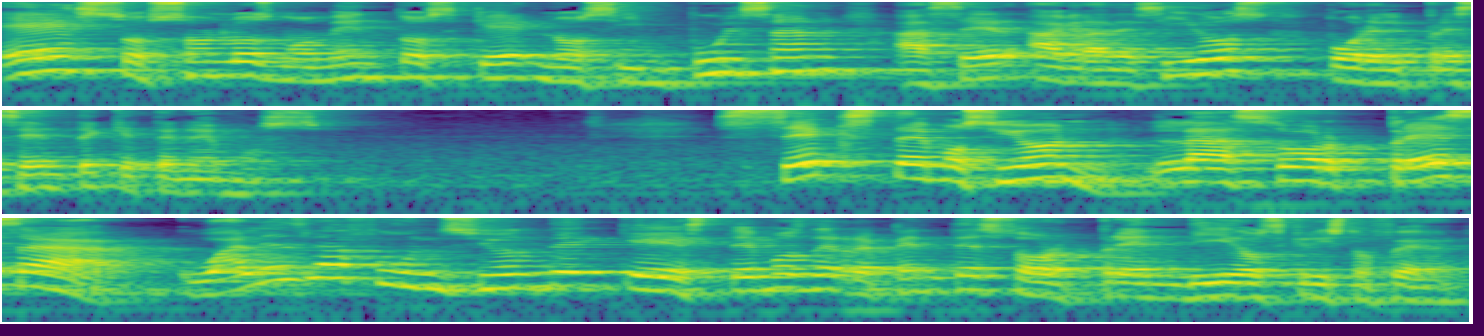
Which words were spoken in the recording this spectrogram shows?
esos son los momentos que nos impulsan a ser agradecidos por el presente que tenemos. Sexta emoción, la sorpresa. ¿Cuál es la función de que estemos de repente sorprendidos, Christopher?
